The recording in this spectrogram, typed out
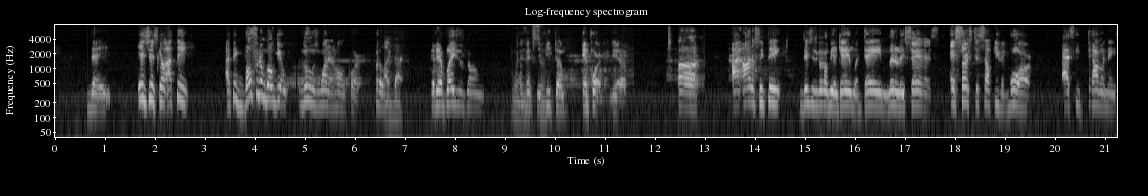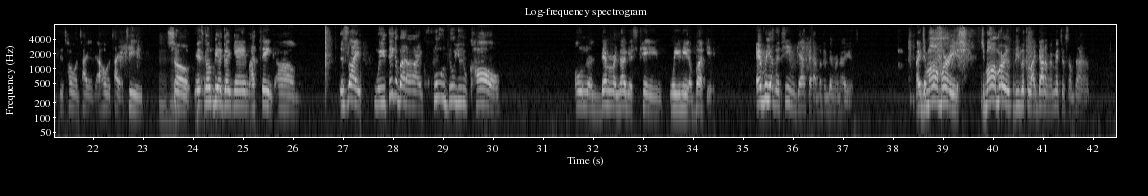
they. It's just going. to I think I think both of them go get lose one at home court. Put it like Mhm. that, and then Blazers gonna Win eventually beat them in Portland. Yeah. Uh, I honestly think this is going to be a game where Dame literally says inserts himself even more as he dominates this whole entire that whole entire team. Mhm. So it's going to be a good game. I think. Um, it's like when you think about it, like who do you call on the Denver Nuggets team when you need a bucket? Every other team got that, but the Denver Nuggets. Like Jamal Murray, Jamal Murray would be looking like Donovan Mitchell sometimes.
